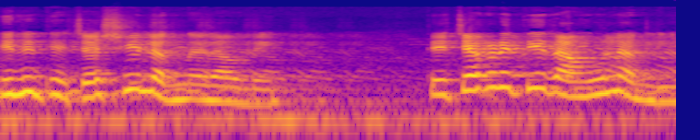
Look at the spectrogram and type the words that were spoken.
तिने त्याच्याशी लग्न लावले. त्याच्याकडे ती राहू लागली.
